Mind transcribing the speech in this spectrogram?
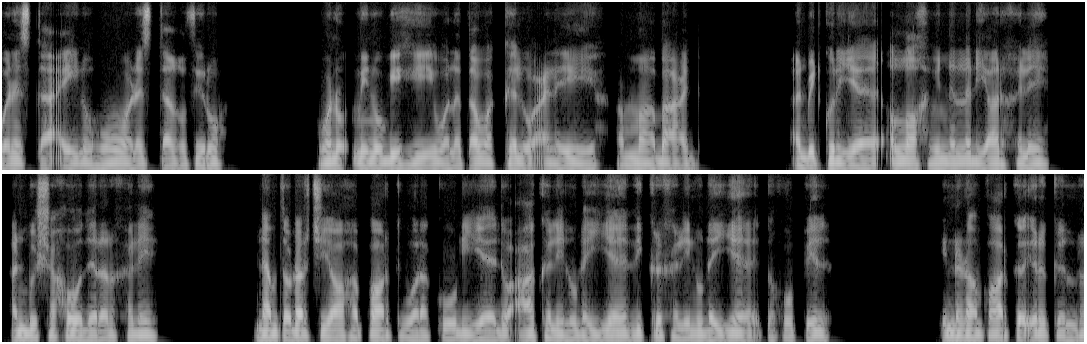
ونستعينه ونستغفره ونؤمن به ونتوكل عليه أما بعد அன்பிற்குரிய அல்லாஹுவின் நல்லடியார்களே அன்பு சகோதரர்களே நாம் தொடர்ச்சியாக பார்த்து வரக்கூடிய துஆக்களினுடைய திக்ருகளினுடைய தொகுப்பில் இன்று நாம் பார்க்க இருக்கின்ற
